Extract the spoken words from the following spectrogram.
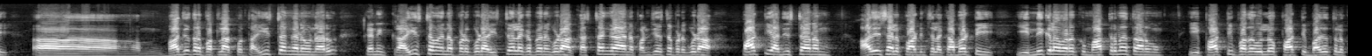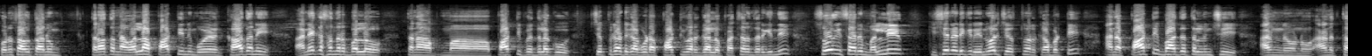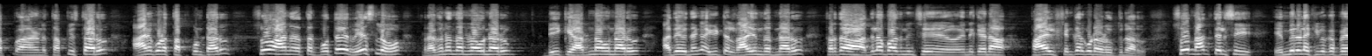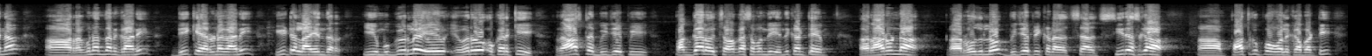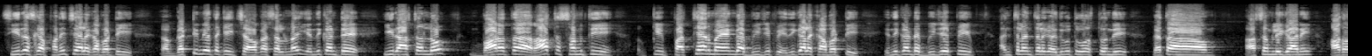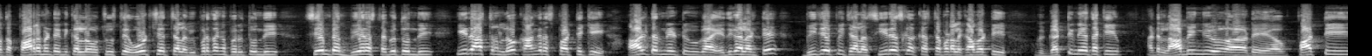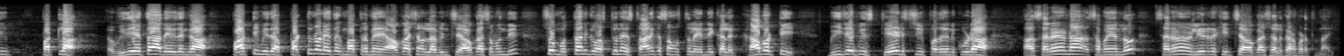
బాధ్యతల పట్ల కొంత అయిష్టంగానే ఉన్నారు. కానీ ఇంకా అయిష్టమైనప్పుడు కూడా ఇష్టం లేకపోయినా కూడా కష్టంగా ఆయన పనిచేసినప్పుడు కూడా పార్టీ అధిష్టానం ఆదేశాలు పాటించాలి కాబట్టి ఈ ఎన్నికల వరకు మాత్రమే తాను ఈ పార్టీ పదవుల్లో పార్టీ బాధ్యతలు కొనసాగుతాను. తర్వాత నా వల్ల పార్టీని పోయడం కాదని అనేక సందర్భాల్లో తన మా పార్టీ పెద్దలకు చెప్పినట్టుగా కూడా పార్టీ వర్గాల్లో ప్రచారం జరిగింది. సో ఈసారి మళ్ళీ కిషన్ రెడ్డికి రెన్యువల్ చేస్తున్నారు కాబట్టి ఆయన పార్టీ బాధ్యతల నుంచి ఆయన ఆయన తప్ప ఆయన తప్పిస్తారు. ఆయన కూడా తప్పుకుంటారు. సో ఆయన పోతే రేస్లో రఘునందన్ రావు ఉన్నారు డికే అరుణ ఉన్నారు అదేవిధంగా ఈటల రాజేందర్ ఉన్నారు తర్వాత ఆదిలాబాద్ నుంచి ఎన్నికైన పాయల్ శంకర్ కూడా అడుగుతున్నారు. సో నాకు తెలిసి ఎమ్మెల్యేలకు ఇవ్వకపోయినా రఘునందన్ కానీ డికే అరుణ కానీ ఈటల రాజేందర్ ఈ ముగ్గురులో ఎవరో ఒకరికి రాష్ట్ర బీజేపీ పగ్గాలు వచ్చే అవకాశం ఉంది. ఎందుకంటే రానున్న రోజుల్లో బీజేపీ ఇక్కడ సీరియస్గా పాతుకుపోవాలి కాబట్టి సీరియస్గా పనిచేయాలి కాబట్టి గట్టి నేతకి ఇచ్చే అవకాశాలు ఉన్నాయి. ఎందుకంటే ఈ రాష్ట్రంలో భారత రాష్ట్ర సమితికి ప్రత్యామ్నాయంగా బీజేపీ ఎదగాలి కాబట్టి ఎందుకంటే బీజేపీ అంచెలంచెలుగా ఎదుగుతూ వస్తుంది. గత అసెంబ్లీ కానీ ఆ తర్వాత పార్లమెంట్ ఎన్నికల్లో చూస్తే ఓట్ షేర్ చాలా విపరీతంగా పెరుగుతుంది సేమ్ టైం బీఆర్ఎస్ తగ్గుతుంది. ఈ రాష్ట్రంలో కాంగ్రెస్ పార్టీకి ఆల్టర్నేటివ్గా ఎదగాలంటే బీజేపీ చాలా సీరియస్గా కష్టపడాలి కాబట్టి ఒక గట్టి నేతకి అంటే లాబింగ్ అంటే పార్టీ పట్ల విధేయత అదేవిధంగా పార్టీ మీద పట్టున నేతకు మాత్రమే అవకాశం లభించే అవకాశం ఉంది. సో మొత్తానికి వస్తున్న స్థానిక సంస్థల ఎన్నికలు కాబట్టి బీజేపీ స్టేట్ చీఫ్ పదవిని కూడా సరైన సమయంలో సరైన లీడర్కి ఇచ్చే అవకాశాలు కనబడుతున్నాయి.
